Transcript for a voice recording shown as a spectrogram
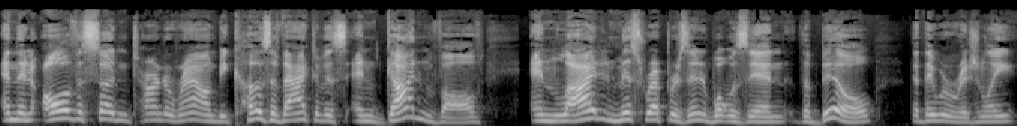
and then all of a sudden turned around because of activists and got involved and lied and misrepresented what was in the bill that they were originally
